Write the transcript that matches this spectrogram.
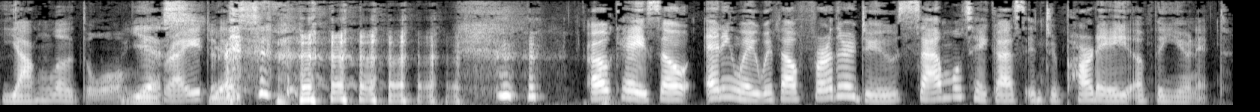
养乐多. Yes. right. Yes. Okay, so anyway, without further ado, Sam will take us into part A of the unit.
